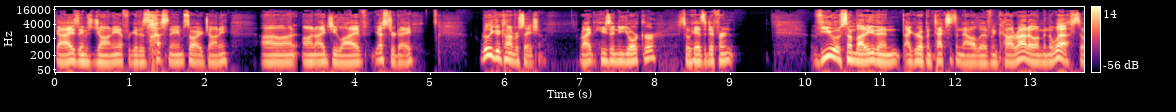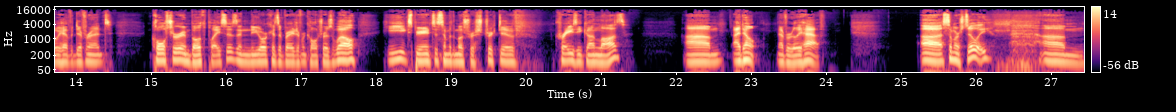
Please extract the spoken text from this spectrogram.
guy. His name's Johnny. I forget his last name. Sorry, Johnny. Uh, on, on IG Live yesterday. Really good conversation, right? He's a New Yorker, so he has a different view of somebody than I grew up in Texas and now I live in Colorado. I'm in the West, so we have a different culture in both places, and New York has a very different culture as well. He experiences some of the most restrictive, crazy gun laws. Um, I don't, never really have. Uh, some are silly, um,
